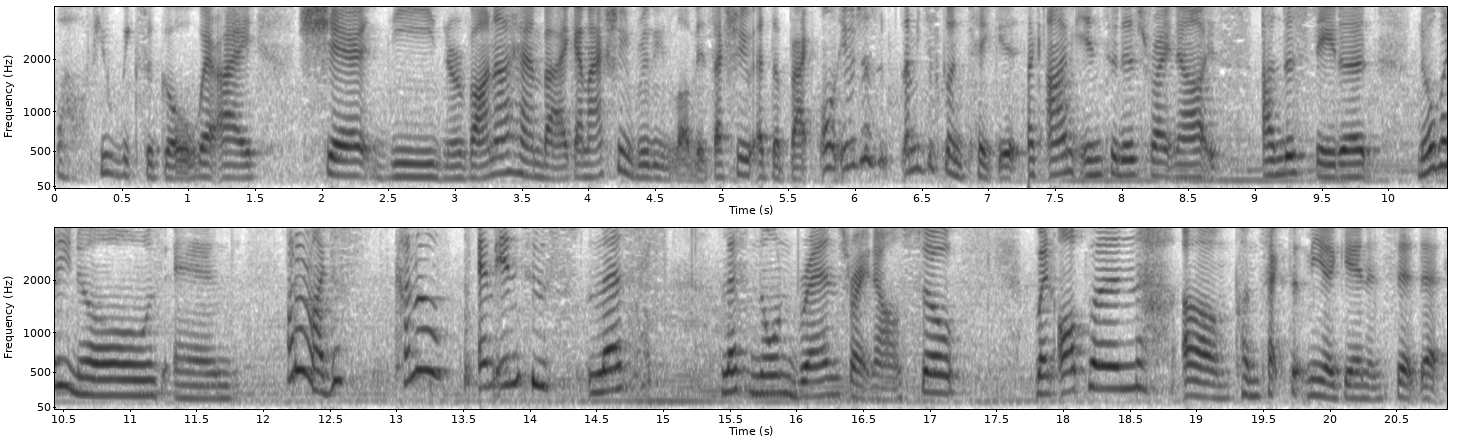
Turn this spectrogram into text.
well, a few weeks ago where I shared the Nirvana handbag and I actually really love it. It's actually at the back. Oh, it was just let me just go and take it. Like I'm into this right now. It's understated. Nobody knows and I don't know. I just kind of am into less less known brands right now. So when Aupen um, contacted me again and said that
